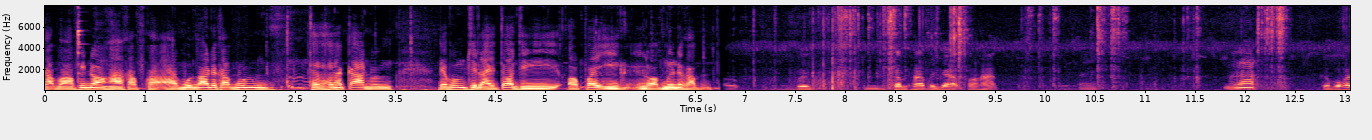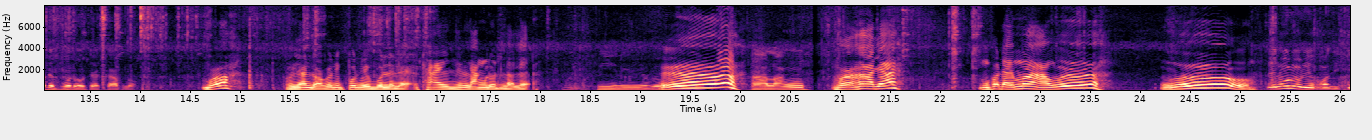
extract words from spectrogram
ครับอ่าพี่น้องฮะครับอ่าเบิ่งเอาเลยครับเบิ่งสถานการณ์เบิ่งเดี๋ยวผมจะไล่ตอนที่ออกไปอีกรอบนึงนะครับไปทำทาไปย่ามพอหัดนะก็บ่เขาได้พูดออกจากกลับหรอก บ่เพราะฉะนั้นดอกก็จะพุดไว้บนเลยแหละทายที่หลังรถแล้วแหละ นี่นี่เออหาหลังพอห้าจ้ะมันก็ได้มาเออเออในนู้นนี่ขอสิแก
